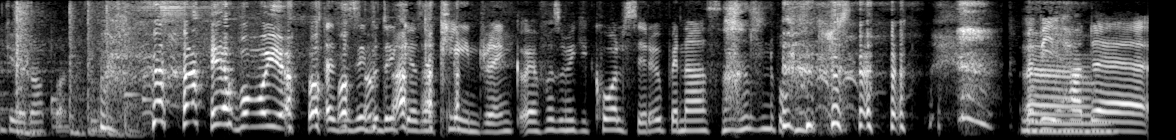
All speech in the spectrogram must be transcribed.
Gud, jag rapar. jag bara, vad gör jag? Alltså, jag sitter och dricker en clean drink och jag får så mycket kolsyra upp i näsan. Men vi Ehm. hade...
